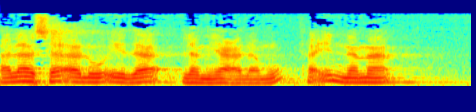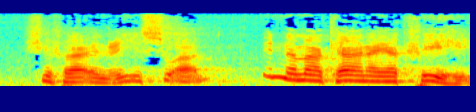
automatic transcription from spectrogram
ألا سألوا إذا لم يعلموا فإنما شفاء العي السؤال. إنما كان يكفيه.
